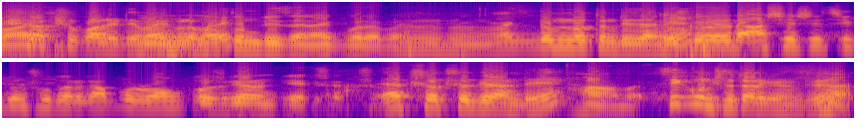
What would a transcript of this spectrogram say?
ভাই। 100 কোয়ালিটি ভাই এগুলো ভাই? নতুন ডিজাইন একবারে ভাই। হুম হুম একদম নতুন ডিজাইন এই করে এটা 80 80 চিকন সুতার কাপড় রং কোশ গ্যারান্টি 100 একশো। একশো গ্যারান্টি হ্যাঁ চিকুন সুতার গ্যারান্টি হ্যাঁ।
